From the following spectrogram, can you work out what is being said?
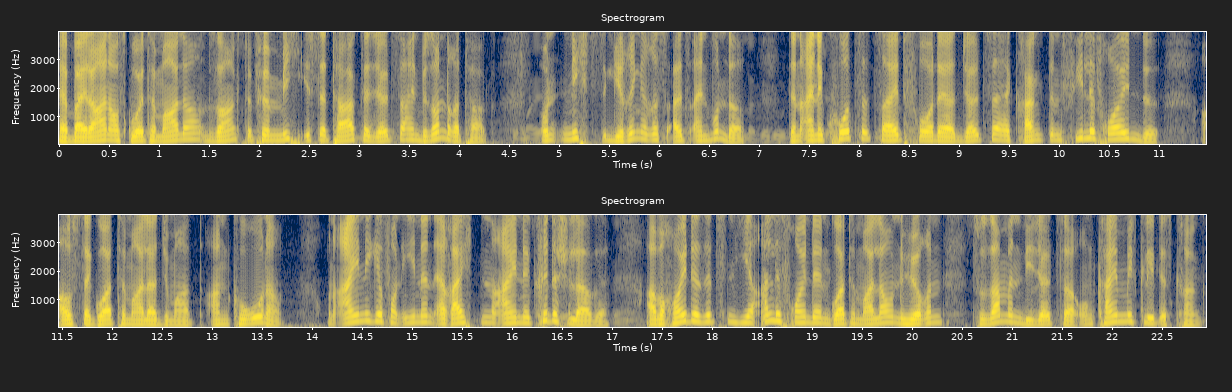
Herr Bayran aus Guatemala sagt, für mich ist der Tag der Jalsa ein besonderer Tag und nichts Geringeres als ein Wunder. Denn eine kurze Zeit vor der Jalsa erkrankten viele Freunde aus der Guatemala Jamaat an Corona und einige von ihnen erreichten eine kritische Lage. Aber heute sitzen hier alle Freunde in Guatemala und hören zusammen die Jalsa und kein Mitglied ist krank.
